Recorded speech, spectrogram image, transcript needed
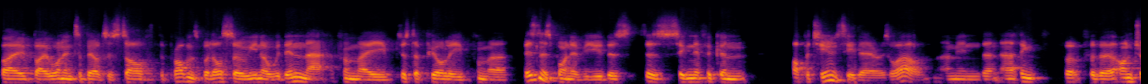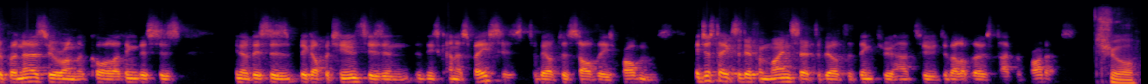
by by wanting to be able to solve the problems, but also you know within that, from a just a purely from a business point of view, there's there's significant opportunity there as well. I mean, and I think for, for the entrepreneurs who are on the call, I think this is you know this is big opportunities in, in these kind of spaces to be able to solve these problems. It just takes a different mindset to be able to think through how to develop those type of products. Sure.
